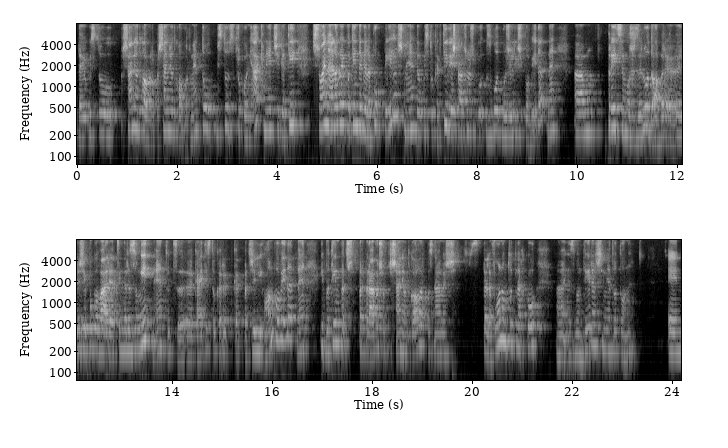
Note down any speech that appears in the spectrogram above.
da je v bistvu vprašanje odgovor, vprašanje odgovor. Ne? To v bistvu strokovnjak, ne? če ga ti, svoje naloge je potem, da ga lepo peleš, ne? da v bistvu, ker ti veš, kakšno zgodbo želiš povedati. Um, prej se moraš zelo dobro eh, že pogovarjati in razumeti, ne? tudi uh, kaj je tisto, kar, kar pač želi on povedati. Ne? In potem pač pripraviš vprašanje odgovor, posnameš s telefonom tudi lahko, uh, zmontiraš in je to to. In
